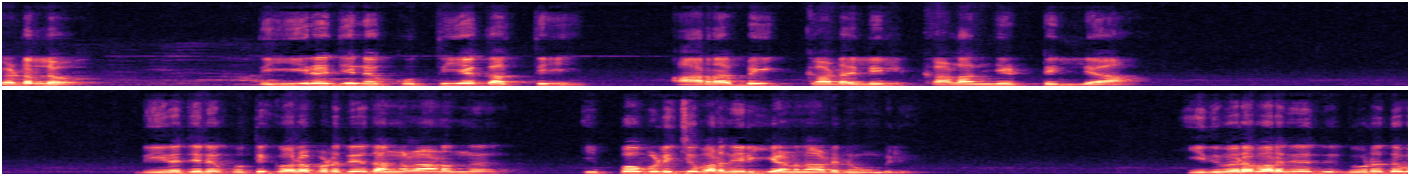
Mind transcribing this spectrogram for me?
കേട്ടല്ലോ? ധീരജിനെ കുത്തിയ കത്തി അറബിക്കടലിൽ കളഞ്ഞിട്ടില്ല. ധീരജിനെ കുത്തിക്കൊലപ്പെടുത്തിയത് തങ്ങളാണെന്ന് ഇപ്പോൾ വിളിച്ചു പറഞ്ഞിരിക്കുകയാണ് നാടിന് മുമ്പിൽ. ഇതുവരെ പറഞ്ഞ് ദൂരത്ത്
